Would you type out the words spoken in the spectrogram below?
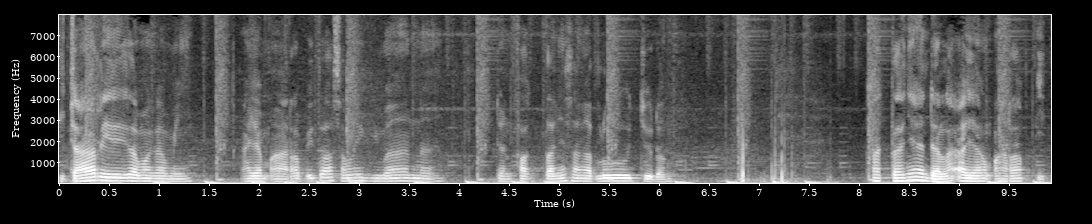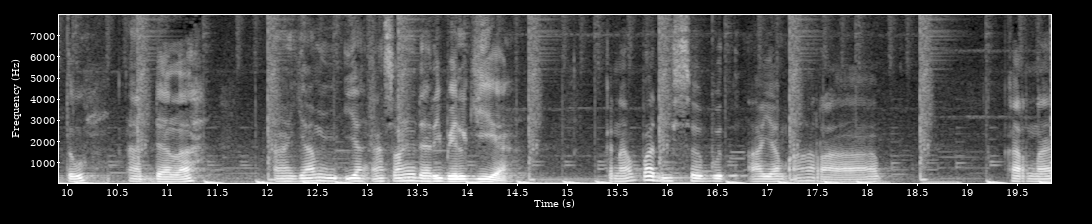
Dicari sama kami. Ayam Arab itu asalnya gimana? Dan faktanya sangat lucu dong. Faktanya adalah ayam Arab itu adalah ayam yang asalnya dari Belgia. Kenapa disebut ayam Arab? Karena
